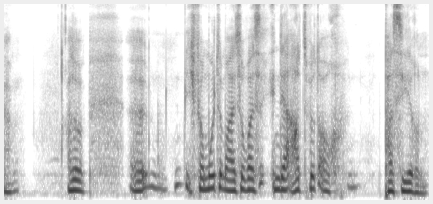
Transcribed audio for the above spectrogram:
Ja. Also äh, ich vermute mal, sowas in der Art wird auch passieren.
